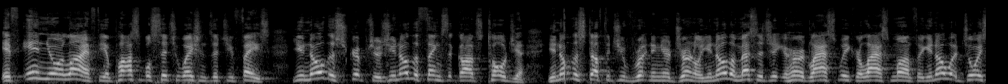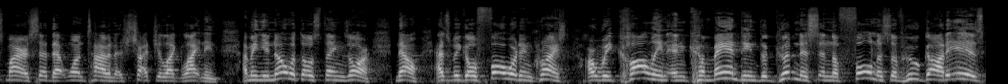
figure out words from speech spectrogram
If in your life, the impossible situations that you face, you know the scriptures, you know the things that God's told you, you know the stuff that you've written in your journal, you know the message that you heard last week or last month, or you know what Joyce Meyer said that one time and it shot you like lightning. I mean, you know what those things are. Now, as we go forward in Christ, are we calling and commanding the goodness and the fullness of who God is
